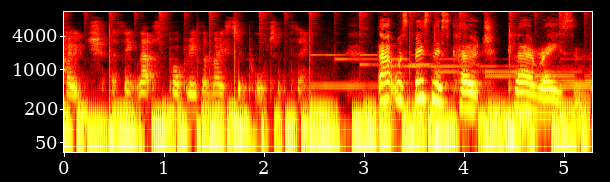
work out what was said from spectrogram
coach, I think that's probably the most important thing. That was business coach Claire Raisin.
